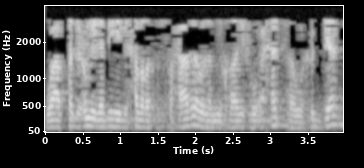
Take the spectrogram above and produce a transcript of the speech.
وقد عمل به بحضرة الصحابة ولم يخالفه أحد فهو حجة.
